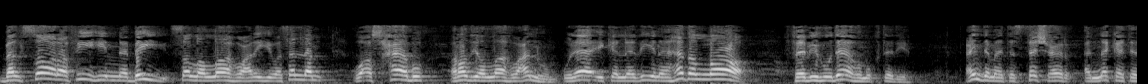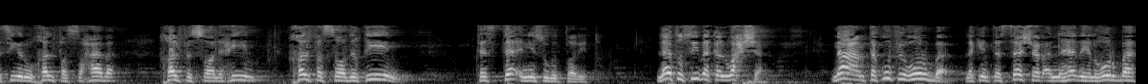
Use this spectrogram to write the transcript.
بل صار فيه النبي صلى الله عليه وسلم وأصحابه رضي الله عنهم. أولئك الذين هدى الله فبهداه مقتدي عندما تستشعر أنك تسير خلف الصحابة خلف الصالحين خلف الصادقين تستأنس بالطريق. لا تصيبك الوحشة. نعم تكون في غربة لكن تستشعر أن هذه الغربة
